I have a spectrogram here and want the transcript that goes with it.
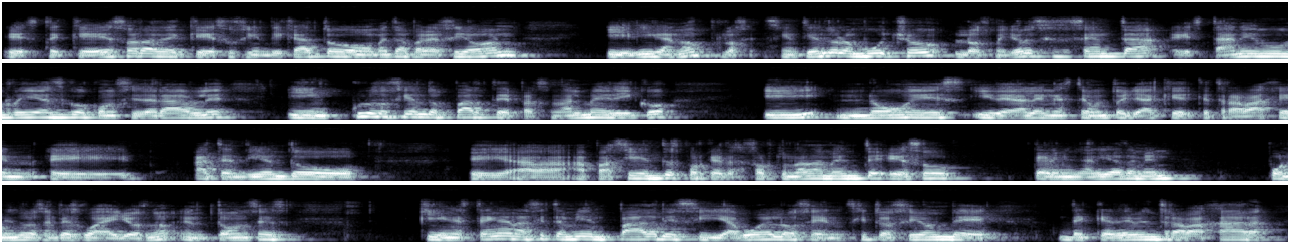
este, que es hora de que su sindicato meta presión y diga, ¿no? Los- sintiéndolo mucho, los mayores de 60 están en un riesgo considerable, incluso siendo parte de personal médico, y no es ideal en este momento ya que, que trabajen eh, atendiendo eh, a, a pacientes, porque desafortunadamente eso terminaría también poniéndolos en riesgo a ellos, ¿no? Entonces, quienes tengan así también padres y abuelos en situación de, de que deben trabajar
